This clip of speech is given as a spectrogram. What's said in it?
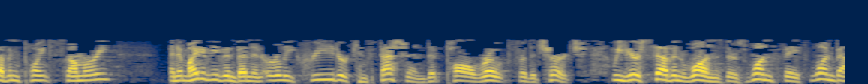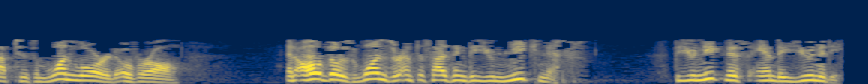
seven point summary, and it might have even been an early creed or confession that Paul wrote for the church. We hear seven ones. There's one faith, one baptism, one Lord overall. And all of those ones are emphasizing the uniqueness the uniqueness and the unity.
